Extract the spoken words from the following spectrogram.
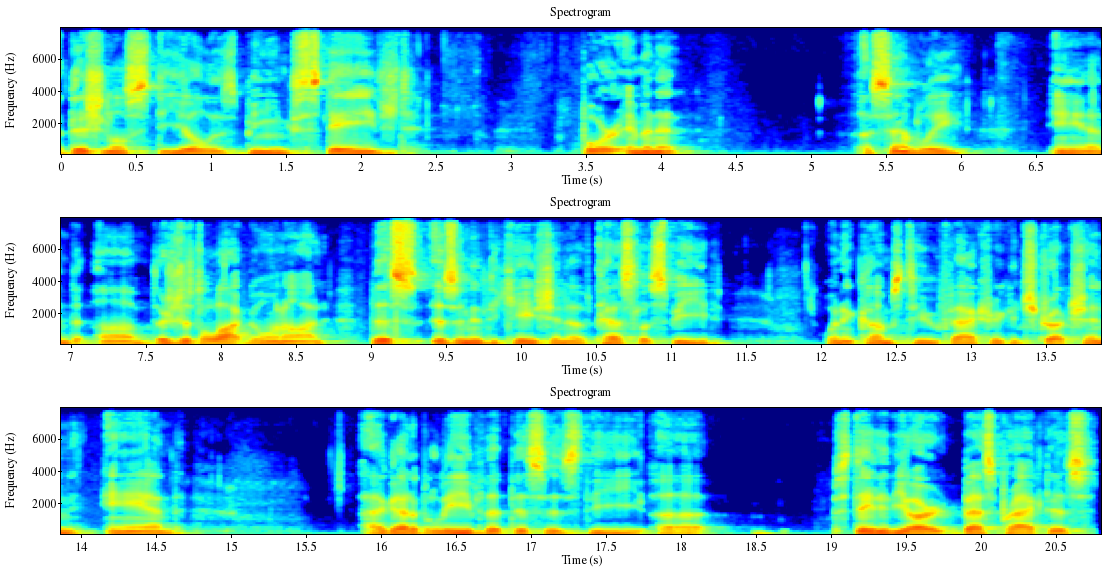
additional steel is being staged for imminent assembly, and um, there's just a lot going on. This is an indication of Tesla speed when it comes to factory construction. And I got to believe that this is the uh, state of the art, best practice,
